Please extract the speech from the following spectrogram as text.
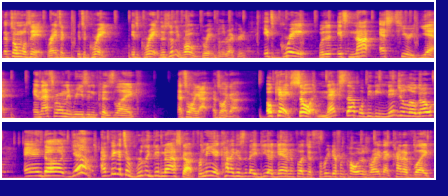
that's almost it right? It's a it's a great it's great. There's nothing wrong with great for the record. It's great but it's not s tier yet and that's my only reason because like that's all I got. That's all I got. Okay so next up will be the ninja logo. And uh yeah I think it's a really good mascot. For me it kind of gives an idea again for like the three different colors right? That kind of like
